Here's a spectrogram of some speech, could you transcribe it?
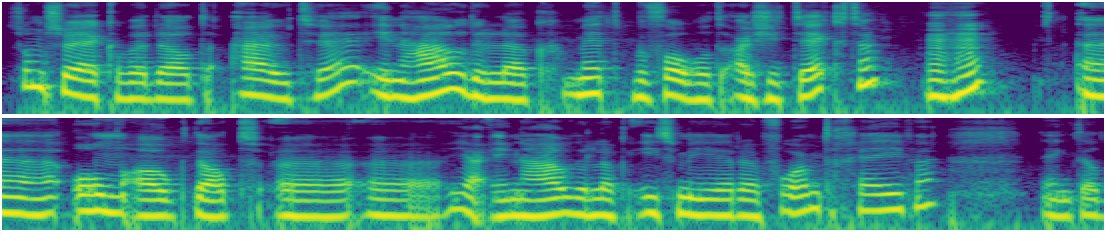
Soms werken we dat uit, hè, inhoudelijk, met bijvoorbeeld architecten. Mm -hmm. uh, om ook dat uh, uh, ja, inhoudelijk iets meer vorm te geven. Ik denk dat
